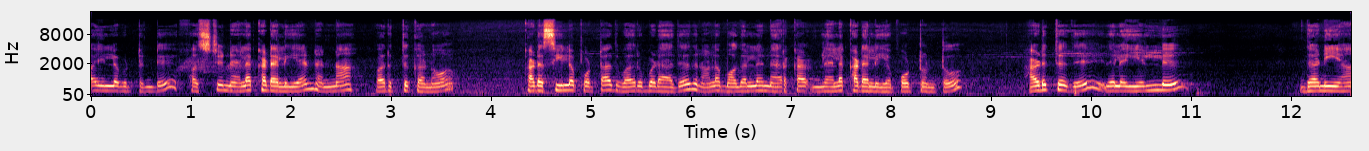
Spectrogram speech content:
ஆயிலில் விட்டுண்டு ஃபஸ்ட்டு நிலக்கடலையை நல்லா வறுத்துக்கணும். கடைசியில் போட்டால் அது வறுபடாது. அதனால் முதல்ல நிறக்க நிலக்கடலையை போட்டுன்ட்டு அடுத்தது இதில் எள் தனியா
